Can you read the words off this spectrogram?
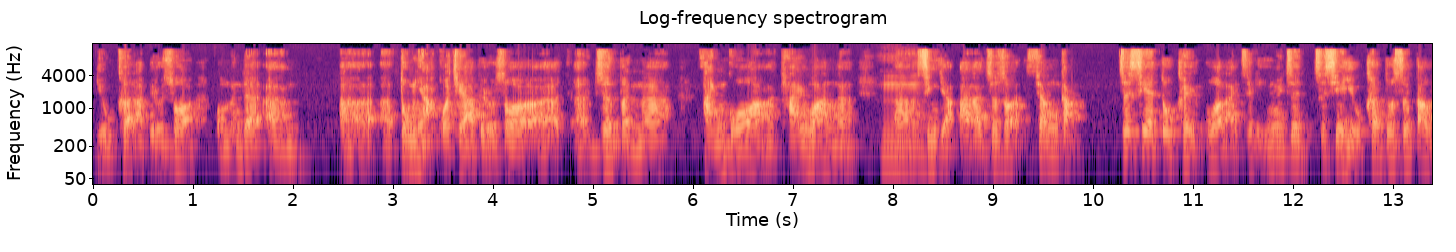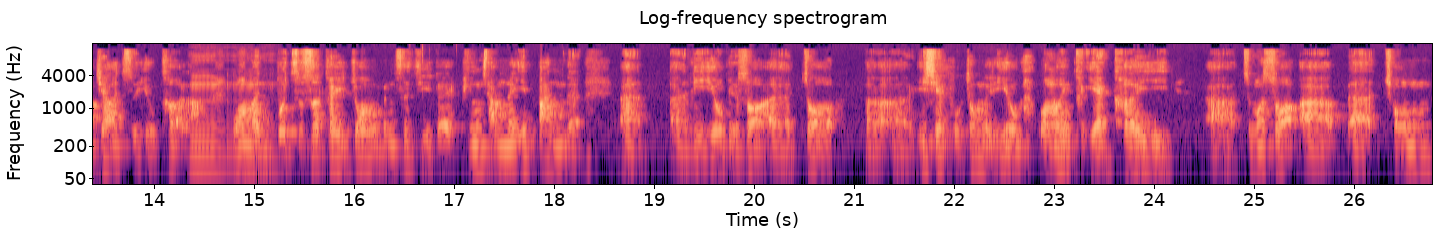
游客啦。比如说我们的呃呃呃东亚国家，比如说呃呃日本啊、韩国啊、台湾啊、啊新加啊，就是说香港这些都可以过来这里，因为这这些游客都是高价值游客了。我们不只是可以做我们自己的平常的一般的呃。呃，旅游，比如说呃，做呃呃一些普通的旅游，我们也可以呃怎么说呃呃，从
